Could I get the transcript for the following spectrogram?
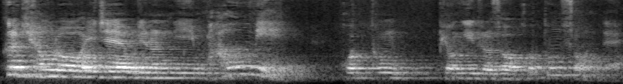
그렇게 함으로 이제 우리는 이 마음이 고통 병이 들어서 고통스러운데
